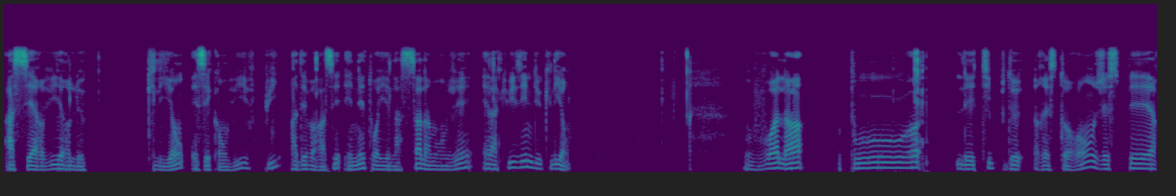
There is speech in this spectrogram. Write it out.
à servir le client et ses convives, puis à débarrasser et nettoyer la salle à manger et la cuisine du client. Voilà pour les types de restaurants. J'espère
